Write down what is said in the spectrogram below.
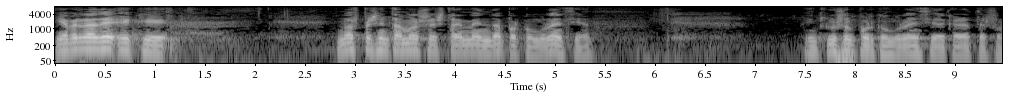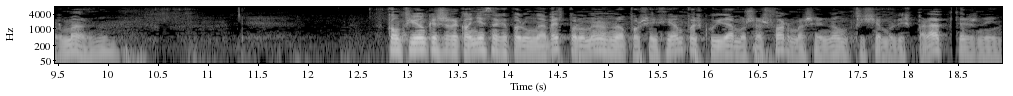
E a verdade é que nós presentamos esta emenda por congruencia, incluso por congruencia de carácter formal. Non? Confío en que se recoñeza que por unha vez, por lo menos na oposición, pois cuidamos as formas e non fixemos disparates, nin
